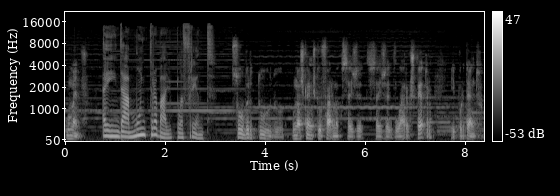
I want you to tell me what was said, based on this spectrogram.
humanos. Ainda há muito trabalho pela frente. Sobretudo, nós queremos que o fármaco seja, seja de largo espectro e, portanto,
